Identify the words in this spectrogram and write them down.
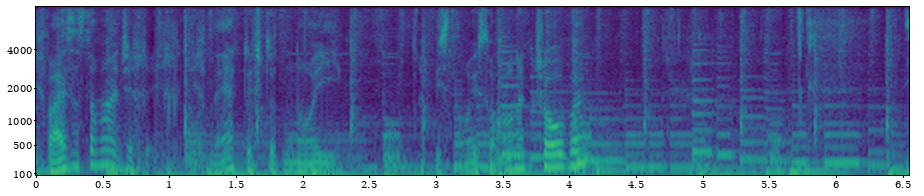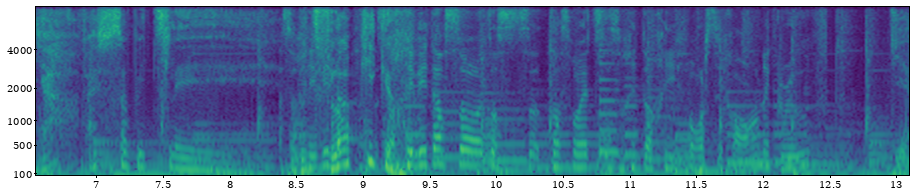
Ich weiss, was du meinst. Ich, ich, ich merke, du hast dort neu, etwas Neues angeschoben. ja, weißt du, so ein bisschen, Also bisschen flockiger. So ein bisschen wie das, so, das, das, was jetzt so ein bisschen, vor sich angegroovt. Ja.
